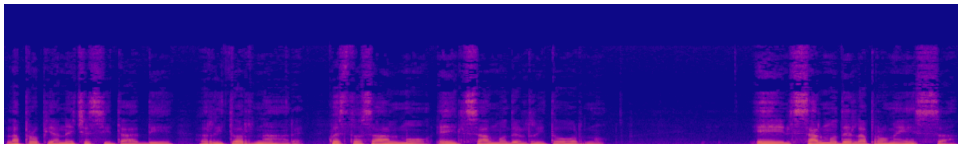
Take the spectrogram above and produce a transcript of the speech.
la propria necessità di ritornare. Questo salmo è il salmo del ritorno, è il salmo della promessa.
